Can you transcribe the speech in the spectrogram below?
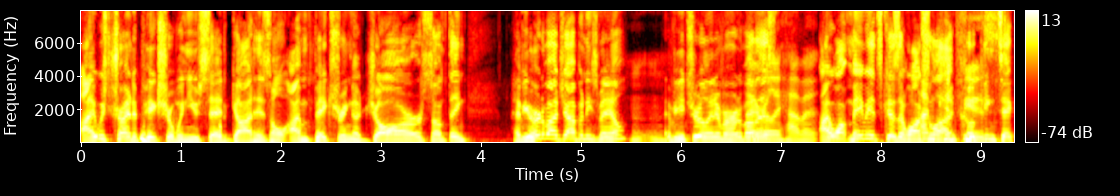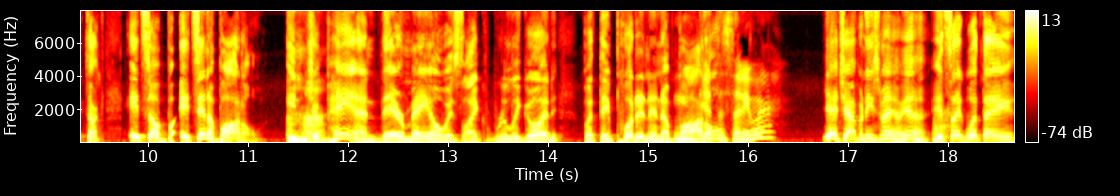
I was trying to picture when you said got his own. I'm picturing a jar or something. Have you heard about Japanese mayo? Have you truly never heard about it? I this? really haven't. I want maybe it's because I watch a I'm lot of cooking. TikTok. It's a it's in a bottle. In Uh-huh. Japan, their mayo is like really good, but they put it in a You bottle. get this anywhere? Yeah, Japanese mayo. Yeah, it's like what they.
